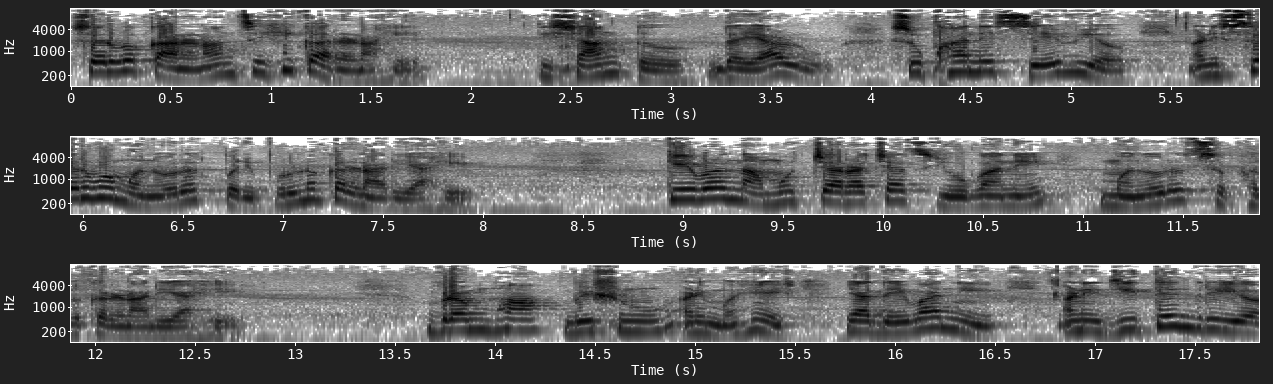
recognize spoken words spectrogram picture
सर्व कारणांचेही कारण आहे. ती शांत दयाळू सुखाने सेव्य आणि सर्व मनोरथ परिपूर्ण करणारी आहे. केवळ नामोच्चाराच्याच योगाने मनोरथ सफल करणारी आहे. ब्रह्मा विष्णू आणि महेश या देवांनी आणि जितेंद्रिय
